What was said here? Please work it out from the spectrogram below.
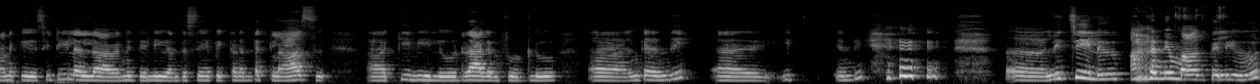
మనకి సిటీలలో అవన్నీ తెలియవు. ఎంతసేపు ఇక్కడంతా క్లాస్ కివీలు డ్రాగన్ ఫ్రూట్లు ఇంకా ఏంది? ఇచ్- ఏంది? లిచ్చీలు అవన్నీ మాకు తెలియవు.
